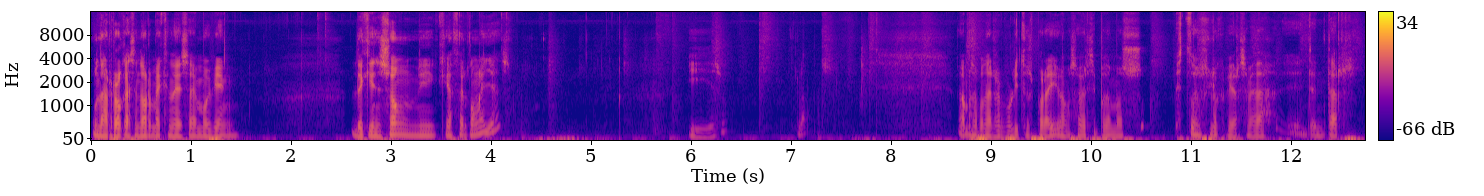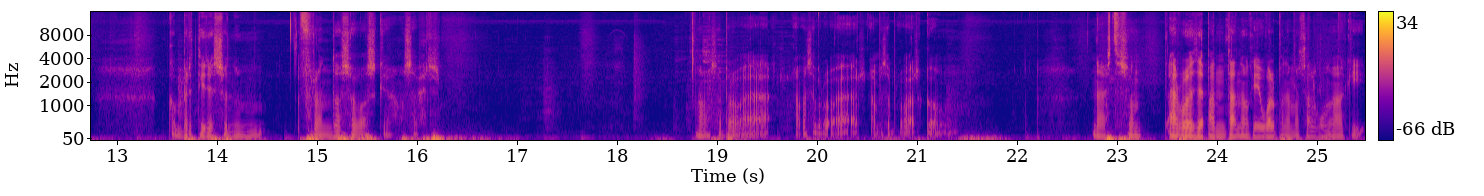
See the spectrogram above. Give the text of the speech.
unas rocas enormes que nadie sabe muy bien de quién son ni qué hacer con ellas. Y eso. Vamos a poner arbolitos por ahí, vamos a ver si podemos... Esto es lo que peor se me da, intentar convertir eso en un frondoso bosque. Vamos a ver. Vamos a probar, vamos a probar, vamos a probar con... No, estos son árboles de pantano que igual ponemos alguno aquí.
